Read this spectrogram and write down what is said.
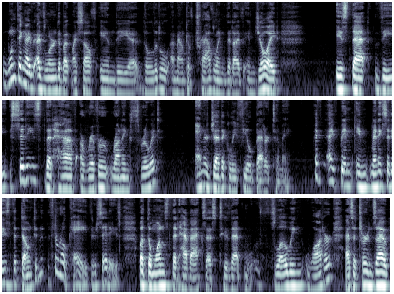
one thing I've, I've, learned about myself in the uh, the little amount of traveling that I've enjoyed is that the cities that have a river running through it energetically feel better to me. I've, I've been in many cities that don't, and they're okay, they're cities. But the ones that have access to that flowing water, as it turns out,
